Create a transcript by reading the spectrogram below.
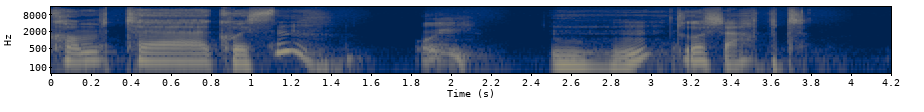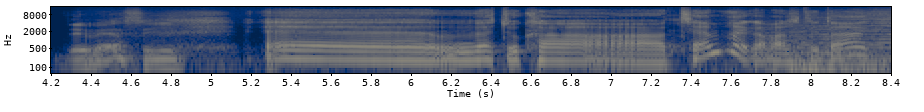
kommet til quizen. Oi, Mhm, Det går kjapt. Det vil jeg si. Eh, vet du hva tema jeg har valgt i dag?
